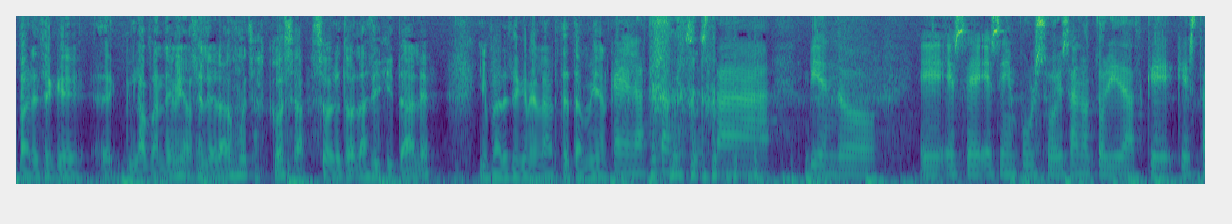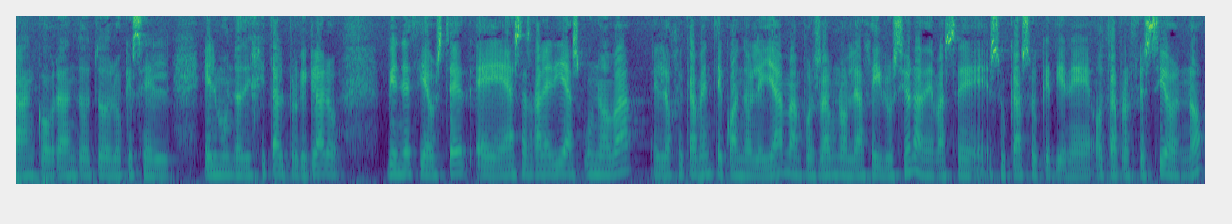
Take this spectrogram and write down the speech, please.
parece que eh, la pandemia ha acelerado muchas cosas, sobre todo las digitales, y parece que en el arte también. Que en el arte también se está viendo eh, ese, ese impulso, esa notoriedad que, que, están cobrando todo lo que es el, el mundo digital, porque claro, Bien decía usted, eh, a esas galerías uno va, eh, lógicamente cuando le llaman, pues a uno le hace ilusión, además eh, su caso que tiene otra profesión, ¿no?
